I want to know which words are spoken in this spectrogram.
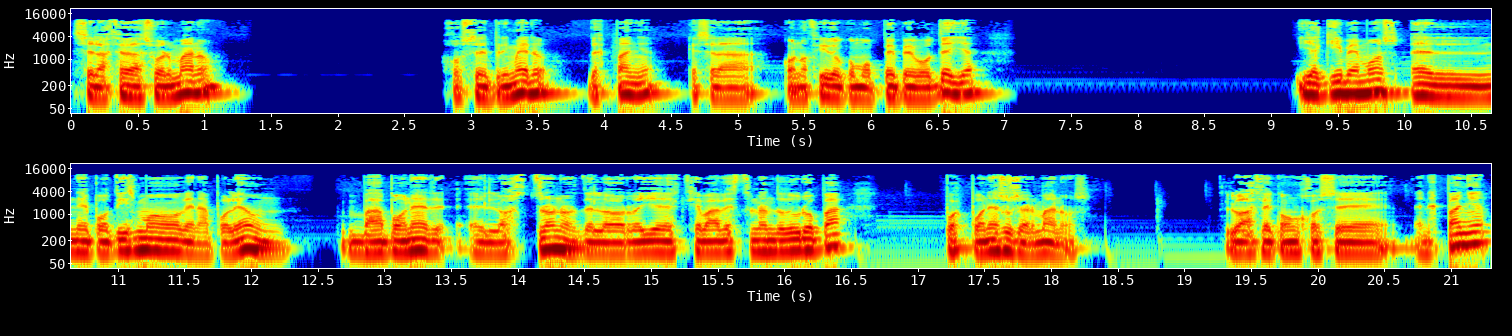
se la cede a su hermano, José I de España, que será conocido como Pepe Botella. Y aquí vemos el nepotismo de Napoleón. Va a poner en los tronos de los reyes que va destronando de Europa, pues pone a sus hermanos. Lo hace con José en España,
